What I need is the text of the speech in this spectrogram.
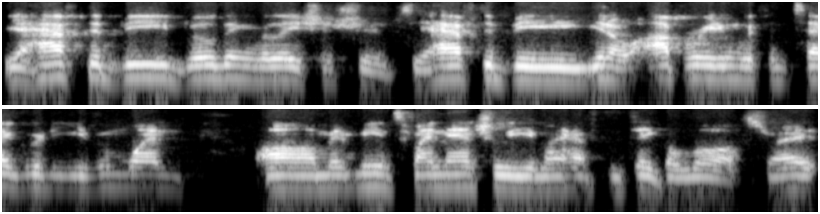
You have to be building relationships. You have to be, you know, operating with integrity, even when um, it means financially you might have to take a loss, right?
